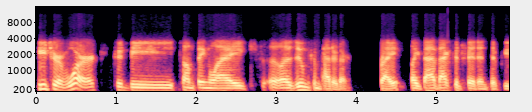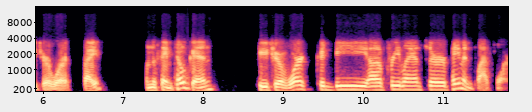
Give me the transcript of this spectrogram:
future of work could be something like a Zoom competitor, right? Like that that could fit into future of work, right? On the same token, future of work could be a freelancer payment platform.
